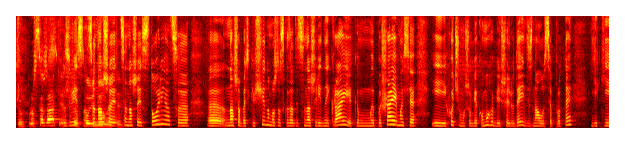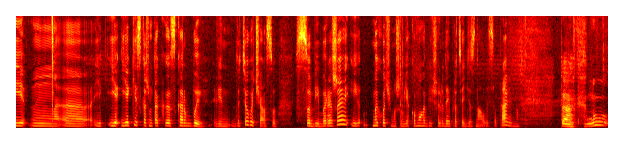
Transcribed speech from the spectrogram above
щоб розказати. Звісно, щоб це наша, повідомити. це наша історія, це е, наша батьківщина, можна сказати, це наш рідний край, яким ми пишаємося, і хочемо, щоб якомога більше людей дізналося про те, які, м, е, які, скажімо так, скарби він до цього часу собі береже, і ми хочемо, щоб якомога більше людей про це дізналися. Правильно? Так, ну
